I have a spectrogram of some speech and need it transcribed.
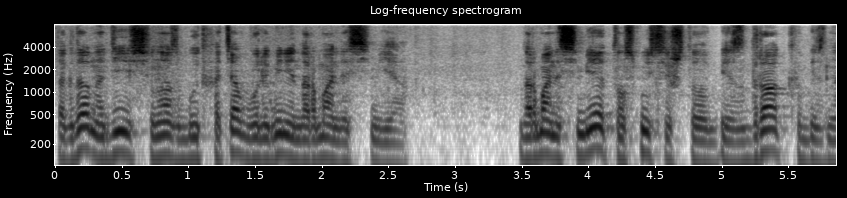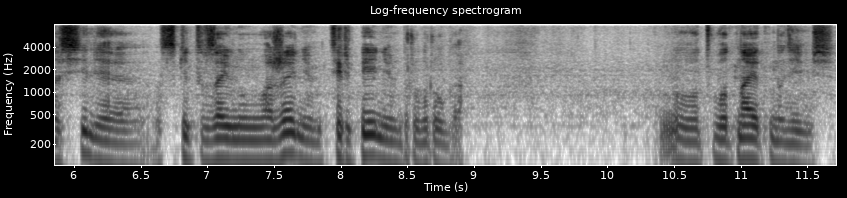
Тогда, надеюсь, у нас будет хотя бы более-менее нормальная семья. Нормальная семья в том смысле, что без драк, без насилия, с каким-то взаимным уважением, терпением друг друга. Ну, вот, вот на это надеюсь.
